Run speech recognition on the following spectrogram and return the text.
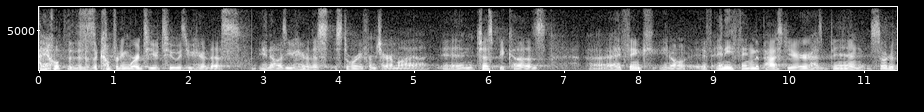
I hope that this is a comforting word to you too as you hear this, you know, as you hear this story from Jeremiah. And just because uh, I think, you know, if anything, the past year has been sort of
